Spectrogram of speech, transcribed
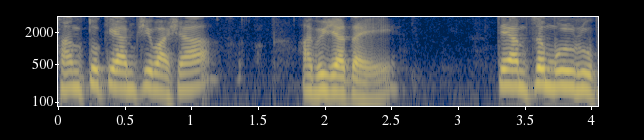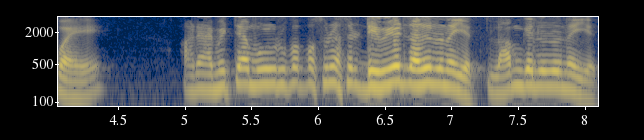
सांगतो की आमची भाषा अभिजात आहे ते आमचं मूळ रूप आहे. आणि आम्ही त्या मूळ रूपापासून असं डिव्हिएट झालेलो नाही आहेत लांब गेलेलो नाही आहेत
